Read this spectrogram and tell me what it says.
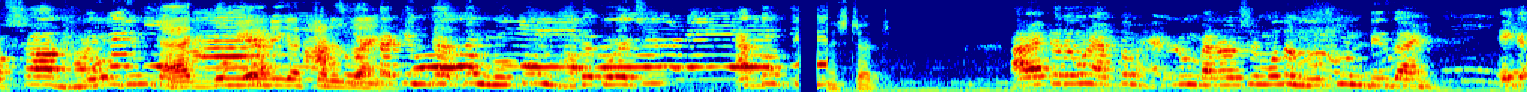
অসাধারণ কিন্তু। একদম এর unique একটা। আঁচলটা কিন্তু একদম নতুন ভাবে করেছি। একদম স্টার্ট আর একটা দেখুন একদম হ্যান্ডলুম বেনারসির মধ্যে নতুন ডিজাইন এই যে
